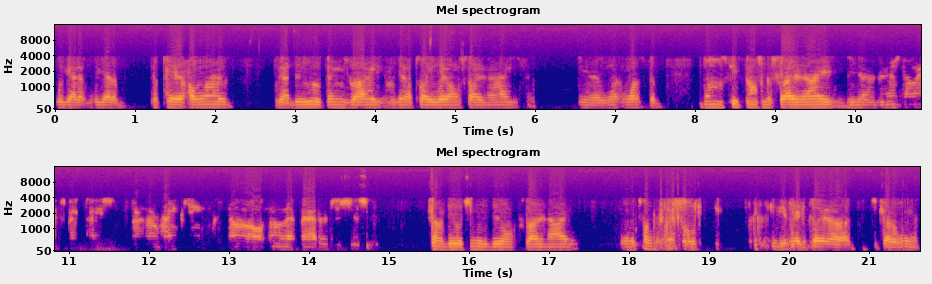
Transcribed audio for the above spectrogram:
we got to we got to prepare hard. We got to do little things right, and we got to play well on Friday night. You know, once the ball's kicked off on the Friday night, you know, there's no expectations, there's no ranking, none of, all, none of that matters. It's just trying to do what you need to do on Friday night in a tournament wrestle to get ready to play uh, to try to win.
